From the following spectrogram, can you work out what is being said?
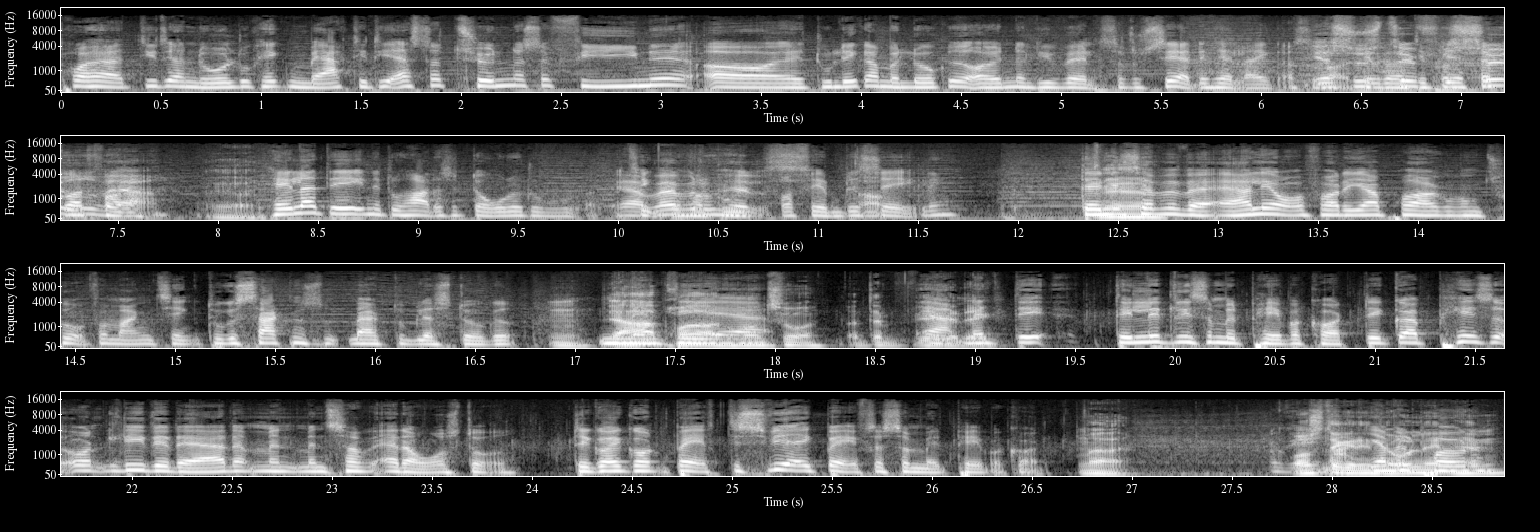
Prøv at høre, de der nåle, du kan ikke mærke det. De er så tynde og så fine, og øh, du ligger med lukkede øjne alligevel, så du ser det heller ikke. Og sådan Jeg noget. synes, det, det, er det bliver så godt for dig. Heller det, end at du har det så dårligt, du Ja, tænker, hvad vil at du helst? fra femte sal, ikke? Dennis, Ja. ja. jeg vil være ærlig over for det. Jeg har prøvet akupunktur for mange ting. Du kan sagtens mærke, at du bliver stukket. Mm. Jeg har Men prøvet det er- akupunktur, og det virker Ja, det men ikke. det, det er lidt ligesom et papercut. Det gør pisse ondt lige det, der er det, men, men så er det overstået. Det går ikke ondt bagefter. Det sviger ikke bagefter som et papercut. Nej. Hvor stikker de nåle det. henne?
